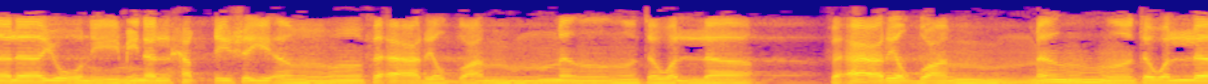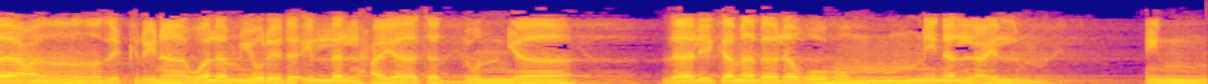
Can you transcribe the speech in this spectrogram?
لَا يُغْنِي مِنَ الْحَقِّ شَيْئًا فَأَعْرِضْ عَمَّن تَوَلَّى فَأَعْرِضْ عَمَّن تَوَلَّى عَن ذِكْرِنَا وَلَمْ يُرِدْ إِلَّا الْحَيَاةَ الدُّنْيَا. ذَلِكَ مَبْلَغُهُم مِنَ الْعِلْمِ. إِنَّ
